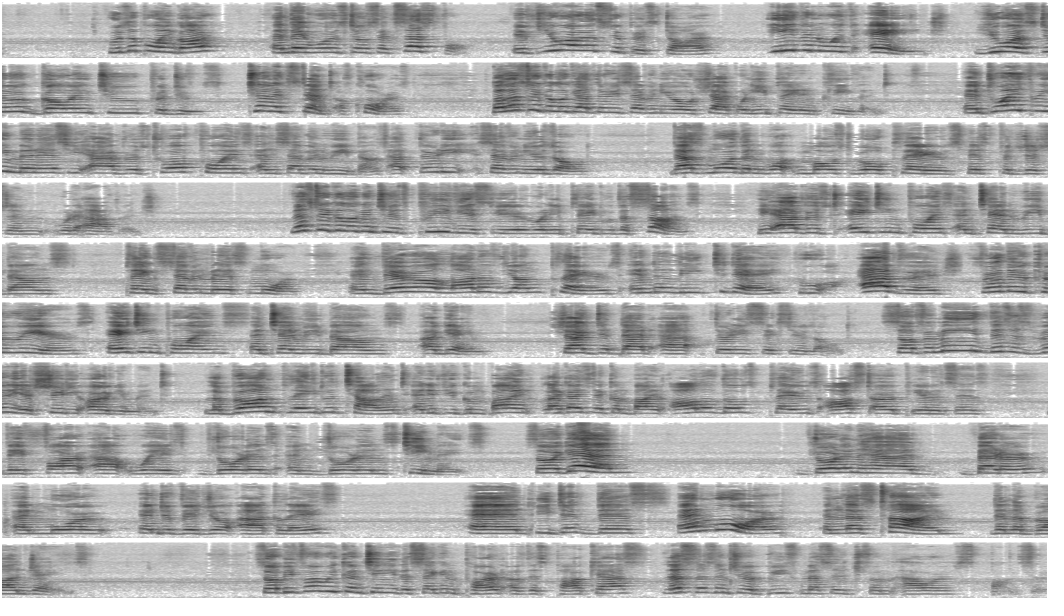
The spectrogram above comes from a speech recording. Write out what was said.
who's a point guard, and they were still successful. If you are a superstar, even with age, you are still going to produce. To an extent, of course. But let's take a look at 37 year old Shaq when he played in Cleveland. In 23 minutes, he averaged 12 points and 7 rebounds at 37 years old. That's more than what most role players his position would average. Let's take a look into his previous year when he played with the Suns. He averaged 18 points and 10 rebounds, playing 7 minutes more. And there are a lot of young players in the league today who average for their careers 18 points and 10 rebounds a game. Shaq did that at 36 years old. So for me, this is really a shitty argument. LeBron played with talent, and if you combine, like I said, combine all of those players' all-star appearances, they far outweighs Jordan's and Jordan's teammates. So again, Jordan had better and more individual accolades, and he did this and more in less time than LeBron James. So before we continue the second part of this podcast, let's listen to a brief message from our sponsors.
